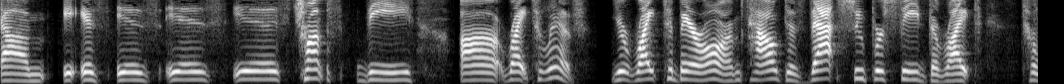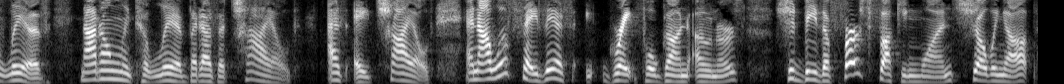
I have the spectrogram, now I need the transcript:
um, is is is is trumps the uh, right to live, your right to bear arms. How does that supersede the right to live? Not only to live, but as a child, as a child. And I will say this: grateful gun owners should be the first fucking ones showing up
